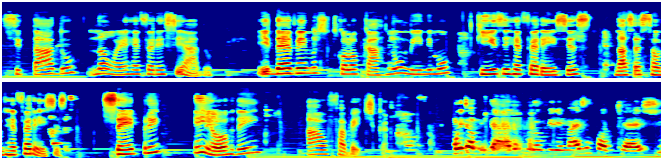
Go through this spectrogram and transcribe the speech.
citado não é referenciado. E devemos colocar no mínimo 15 referências na seção de referências, sempre em ordem alfabética. Muito obrigada por ouvirem mais um podcast.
